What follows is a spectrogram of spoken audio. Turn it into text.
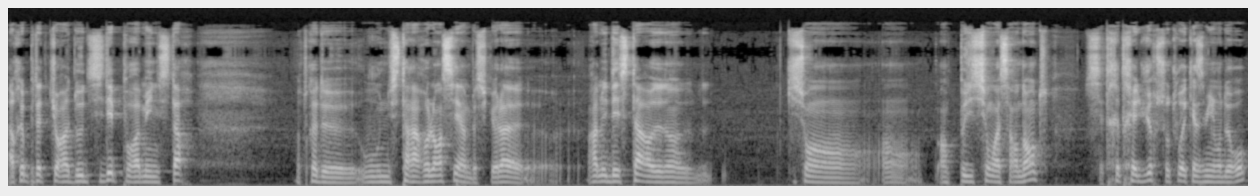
Après peut-être qu'il y aura d'autres idées pour ramener une star. En tout cas, de, ou une star à relancer, hein, parce que là, euh, ramener des stars euh, qui sont en, position ascendante, c'est très très dur, surtout à 15 millions d'euros.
